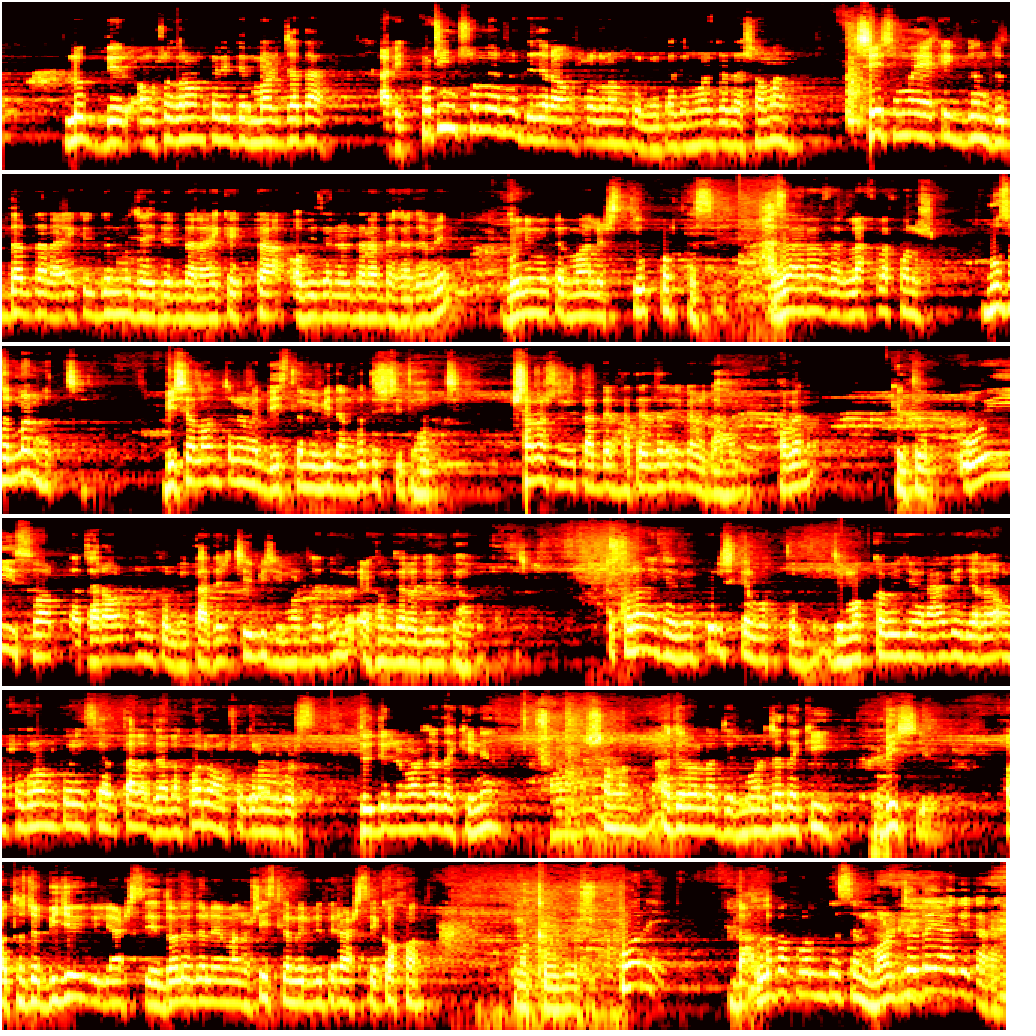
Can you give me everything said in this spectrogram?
লোকদের, অংশগ্রহণকারীদের মর্যাদা আর এই কঠিন সময়ের মধ্যে যারা অংশগ্রহণ করবে, তাদের মর্যাদা সমান। সেই সময় এক একজন যোদ্ধার দ্বারা, এক একজন মুজাহিদের দ্বারা, এক একটা অভিযানের দ্বারা দেখা যাবে গণিমতের মালের স্তূপ পড়তেছে। হাজার হাজার লাখ লাখ মানুষ মুসলমান হচ্ছে। বিশাল অঞ্চলের মধ্যে ইসলামী বিধান প্রতিষ্ঠিত হচ্ছে। সরাসরি তাদের হাতের দ্বারা এই কাজটা হবে। হবে না? কিন্তু ওই সবটা যারা অর্জন করবে, তাদের চেয়ে বেশি মর্যাদা এখন যারা জড়িত হবে তাদের। কোরআনে কারিমের পরিষ্কার বক্তব্য যে মক্কা বিজয়ের আগে যারা অংশগ্রহণ করেছে আর তারা যারা পরে অংশগ্রহণ করছে দুই দলের মর্যাদা কি না? সমান। আগের মর্যাদা কি বেশি? অথচ বিজয়গুলি আসছে দলে দলে মানুষ ইসলামের ভিতরে আসছে কখন? পরে। আল্লাপাক বলতেছেন মর্যাদাই আগে কারা?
